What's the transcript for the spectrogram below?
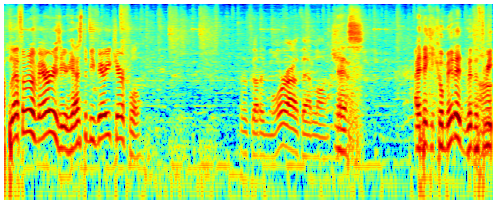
a plethora of errors here. He has to be very careful. Could have gotten more out of that launch. Yes. I think he committed with the three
